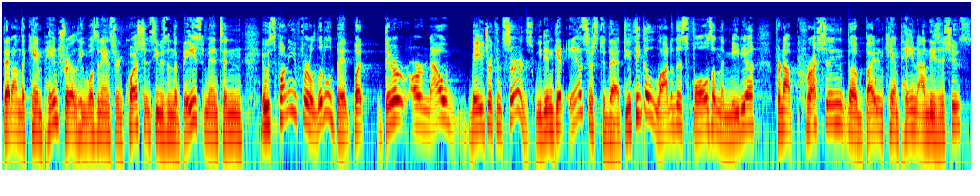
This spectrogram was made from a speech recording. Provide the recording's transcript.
that on the campaign trail, he wasn't answering questions. He was in the basement. And it was funny for a little bit, but there are now major concerns. We didn't get answers to that. Do you think a lot of this falls on the media for not pressing the Biden campaign on these issues?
